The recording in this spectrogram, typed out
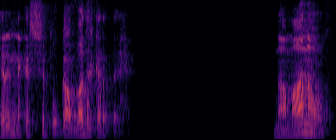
हिरण्य कश्यपु का वध करते हैं। ना मानव,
